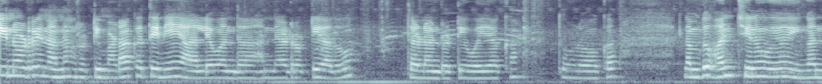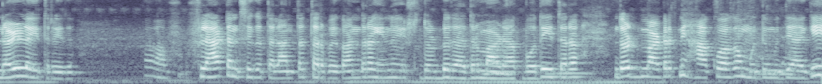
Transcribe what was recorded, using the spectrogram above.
ಈಗ ನೋಡ್ರಿ, ನಾನು ರೊಟ್ಟಿ ಮಾಡಾಕತ್ತೀನಿ. ಅಲ್ಲೇ ಒಂದು ಹನ್ನೆರಡು ರೊಟ್ಟಿ ಅದು. ತೆಳ್ಳನ ರೊಟ್ಟಿ ಒಯ್ಯಾಕ ತೊಳೋಕ ನಮ್ಮದು ಹಂಚಿನು ಹಿಂಗೆ ನಳ್ಳು ಐತ್ರಿ ಇದು. ಫ್ಲ್ಯಾಟ್ ಅಂತ ಸಿಗುತ್ತಲ್ಲ, ಅಂತ ತರಬೇಕು. ಅಂದ್ರೆ ಇನ್ನೂ ಎಷ್ಟು ದೊಡ್ಡದಾದ್ರೂ ಮಾಡಿ ಹಾಕ್ಬೋದು. ಈ ಥರ ದೊಡ್ಡ ಮಾಡಿರ್ತೀನಿ, ಹಾಕುವಾಗ ಮುದ್ದೆ ಮುದ್ದೆ ಆಗಿ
